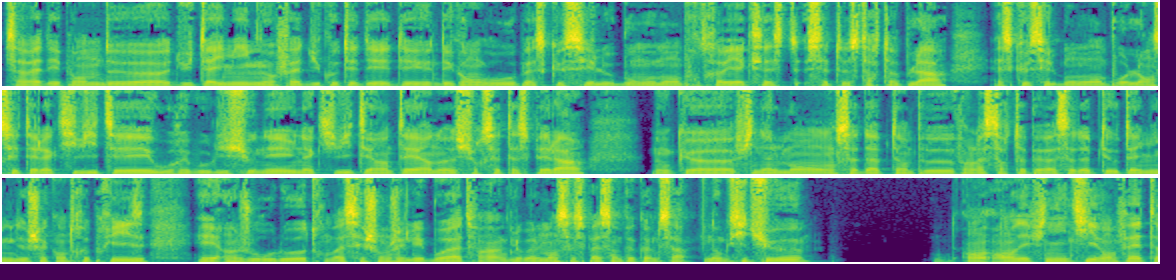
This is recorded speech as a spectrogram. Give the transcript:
ça va dépendre de, euh, du timing, en fait, du côté des, des, des grands groupes. Est-ce que c'est le bon moment pour travailler avec cette, cette startup-là? Est-ce que c'est le bon moment pour lancer telle activité ou révolutionner une activité interne sur cet aspect-là? Donc euh, finalement, on s'adapte un peu. Enfin, la startup elle va s'adapter au timing de chaque entreprise et un jour ou l'autre, on va s'échanger les boîtes. Enfin, globalement, ça se passe un peu comme ça. Donc, si tu veux, en, en définitive, en fait,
